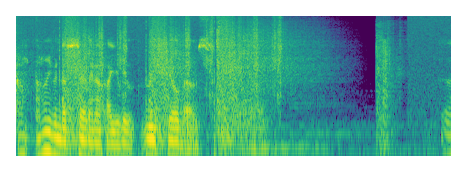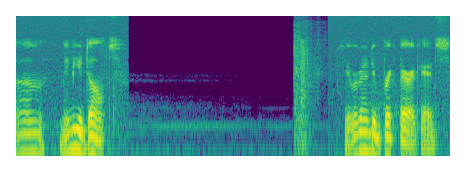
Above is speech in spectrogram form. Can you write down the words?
I don't, even necessarily know how you re refill those. Um, maybe you don't. Okay, we're gonna do brick barricades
